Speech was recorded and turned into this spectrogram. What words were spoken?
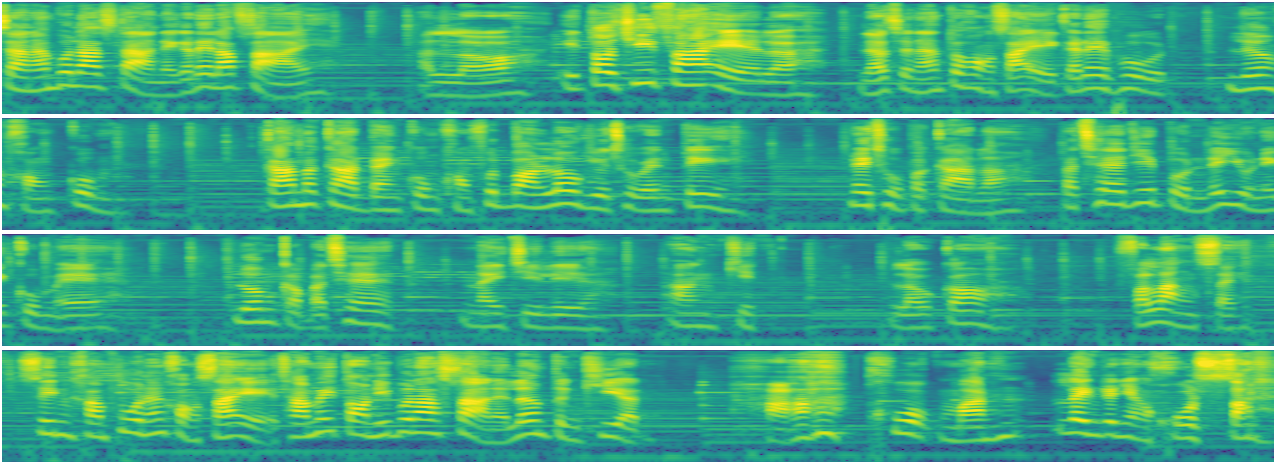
จากนั้นบุราสตาเนี่ยก็ได้รับสายฮัลโหลอิโตชิซาเอะเหรอแล้วจากนั้นตัวของซาเอะก็ได้พูดเรื่องของกลุ่ม การประกาศแบ่งกลุ่มของฟุตบอลโลก U20 ได้ถูกประกาศแล้ว ประเทศญี่ปุ่นได้อยู่ในกลุ่ม A ร่วมกับประเทศไนจีเรีย อังกฤษ แล้วก็ ฝรั่งเศสสิ้นคำพูดนั้นของซาเอะทำให้ตอนนี้บุราษาเนี่ยเริ่มตึงเครียด หา พวกมันเล่นกันอย่างโคตรสัตว์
